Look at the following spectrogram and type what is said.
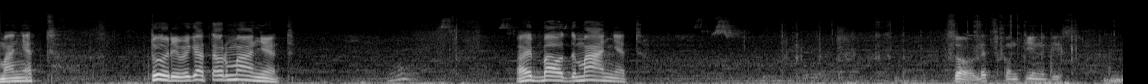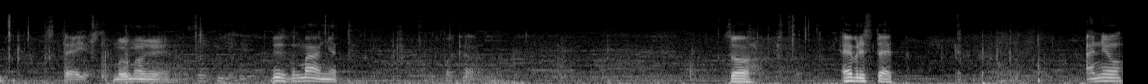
magnet. Turi, we got our magnet. I bought the magnet. So let's continue this stairs. This is the magnet. So every step I knew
